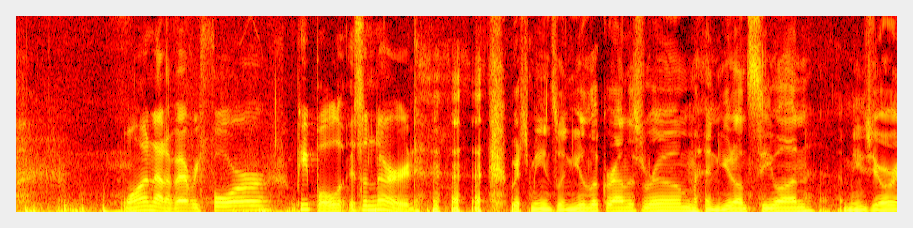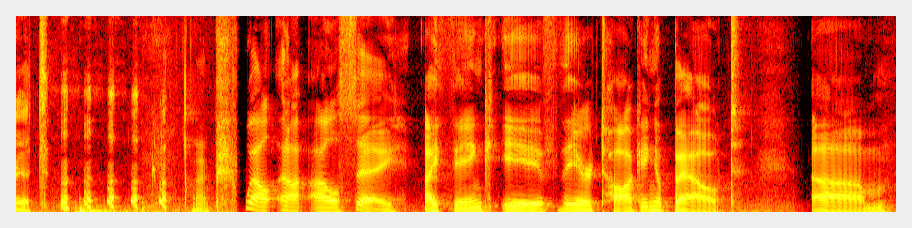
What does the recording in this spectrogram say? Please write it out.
One out of every four people is a nerd. Which means when you look around this room and you don't see one, that means you're it. All right. Well, uh, I'll say, I think if they're talking about, um,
